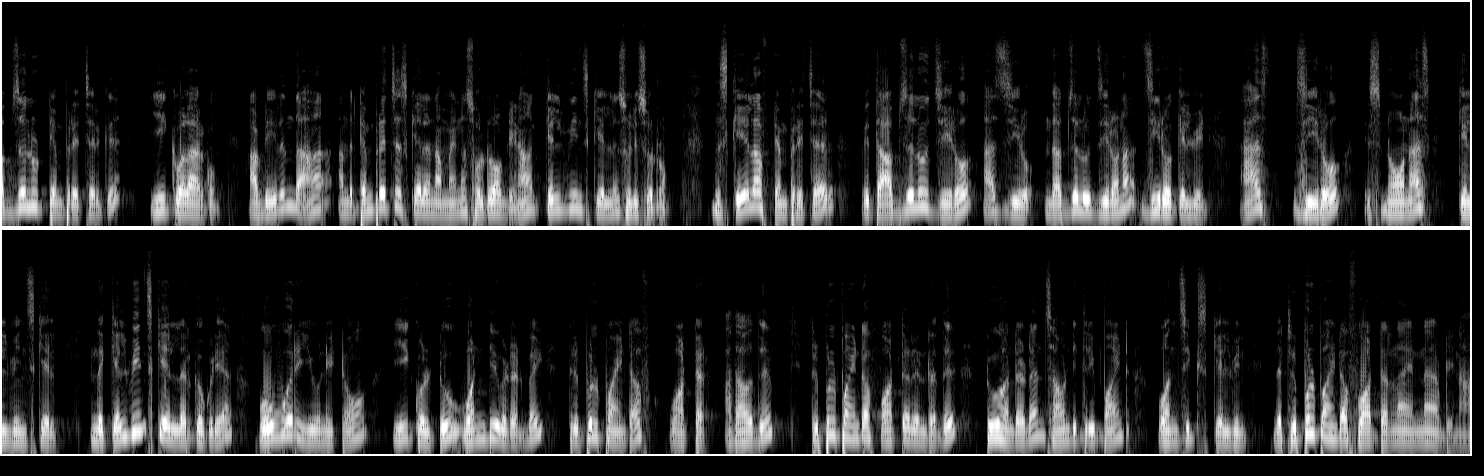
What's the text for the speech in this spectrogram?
அப்சலூட் டெம்பரேச்சருக்கு ஈக்குவலாக இருக்கும். அப்படி இருந்தால் அந்த டெம்பரேச்சர் ஸ்கேலை நம்ம என்ன சொல்கிறோம் அப்படின்னா கெல்வின் ஸ்கேல்னு சொல்லி சொல்கிறோம் இந்த scale of temperature with absolute zero as zero இந்த அப்சலூட் ஜீரோனா zero Kelvin as zero is known as Kelvin scale இந்த கெல்வின் ஸ்கேலில் இருக்கக்கூடிய ஒவ்வொரு யூனிட்டும் equal to one divided by triple point of water அதாவது ட்ரிபிள் பாயிண்ட் ஆஃப் வாட்டர்ன்றது two hundred and seventy three point one six Kelvin இந்த ட்ரிபிள் பாயிண்ட் ஆஃப் வாட்டர்னால் என்ன அப்படின்னா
